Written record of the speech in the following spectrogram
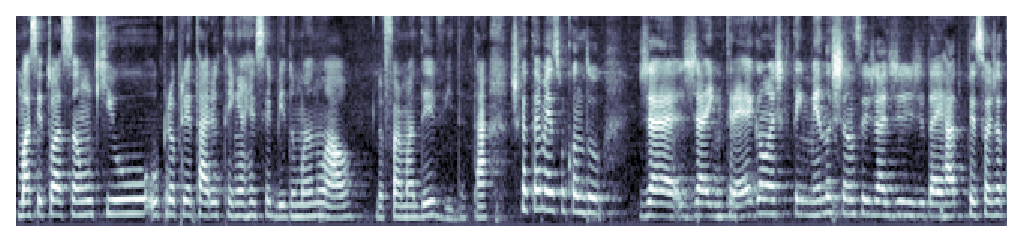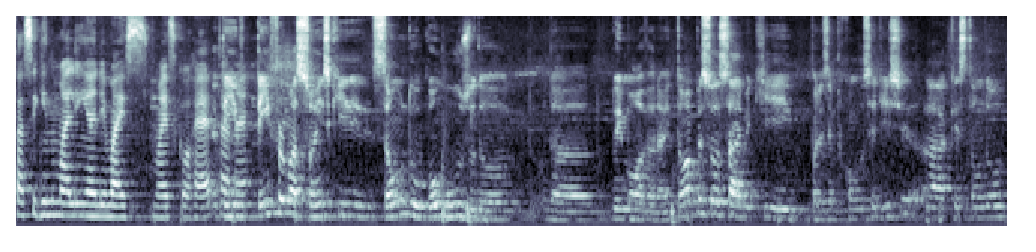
uma situação que o, o, proprietário tenha recebido o manual de forma devida, tá? Acho que até mesmo quando já, já entregam, acho que tem menos chance já de, de dar errado, o pessoal já está seguindo uma linha ali mais, mais correta, tem, né? Tem informações que são do bom uso do, do, do imóvel, né? Então a pessoa sabe que, por exemplo, como você disse, a questão do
